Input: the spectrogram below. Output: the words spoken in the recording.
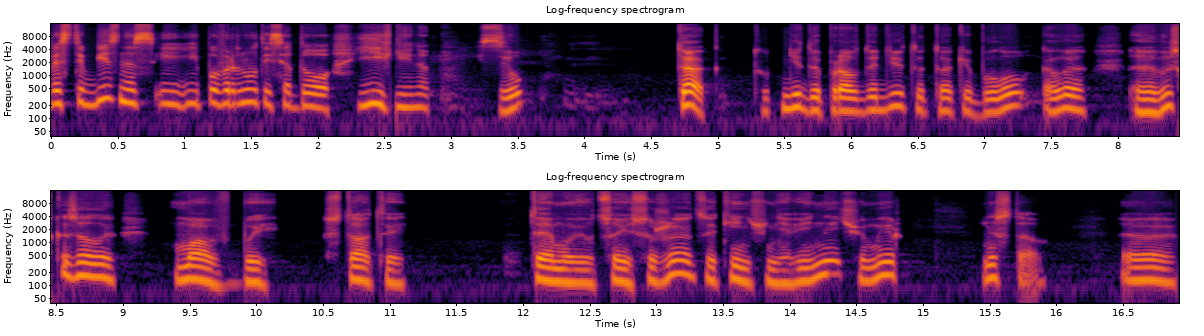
вести бізнес і, і повернутися до їхньої. Ну, так, тут ніде правда діти, так і було. Але е, ви сказали, мав би стати темою цей сюжет, закінчення війни чи мир не став. Е,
